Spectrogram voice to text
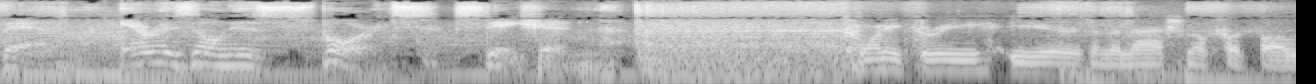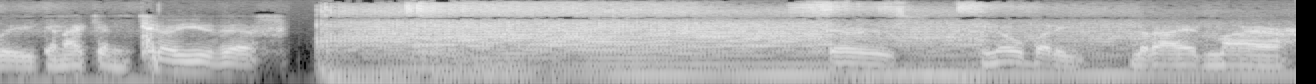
FM, Arizona's sports station. 23 years in the National Football League, and I can tell you this. There is nobody that I admire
